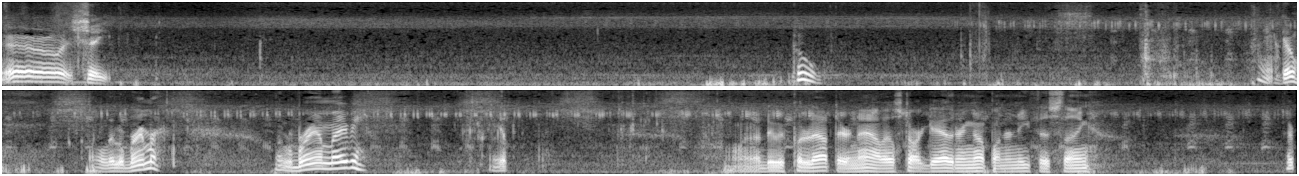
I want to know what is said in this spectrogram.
Oh, let's see. Cool. There you go. A little brimmer. Little brim maybe. Yep. What I do is put it out there now. They'll start gathering up underneath this thing. Yep.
